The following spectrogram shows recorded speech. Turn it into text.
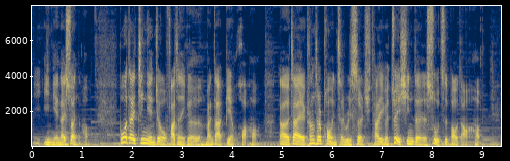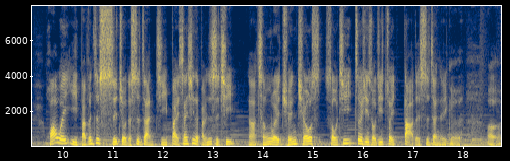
以年来算的哈。不过在今年就发生了一个蛮大的变化哈。呃，在 Counterpoint Research 它一个最新的数字报道啊哈。华为以百分之十九的市占击败三星的百分之十七，啊，成为全球手机智慧型手机最大的市占的一个，呃，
